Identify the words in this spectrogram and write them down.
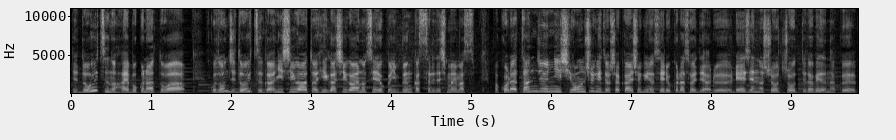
でドイツの敗北の後はご存知ドイツが西側と東側の勢力に分割されてしまいます、まあ、これは単純に資本主義と社会主義の勢力争いである冷戦の象徴ってだけではなく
